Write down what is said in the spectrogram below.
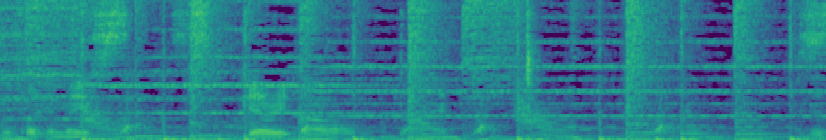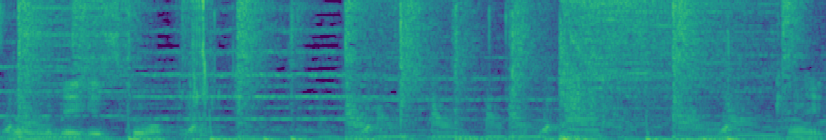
Looks like it makes scary. Oh, damn. This is not to be a good score. I...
